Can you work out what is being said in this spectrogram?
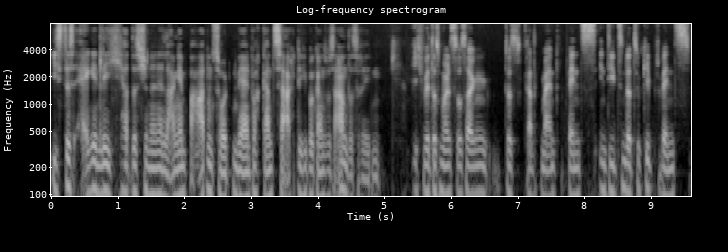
ist das eigentlich, hat das schon einen langen Bart und sollten wir einfach ganz sachlich über ganz was anderes reden? Ich würde das mal so sagen, du hast gerade gemeint, wenn es Indizien dazu gibt, wenn es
